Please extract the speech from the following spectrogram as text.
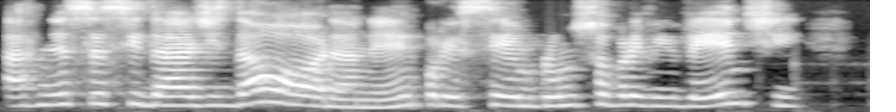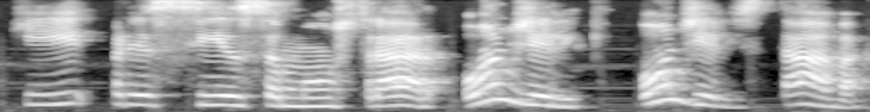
as necessidades da hora, né? Por exemplo, um sobrevivente que precisa mostrar onde ele onde ele estava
